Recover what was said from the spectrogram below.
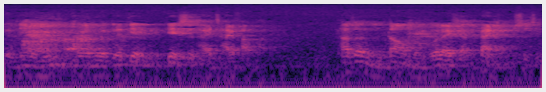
那个那个电电视台采访，他说你到美国来想干什么事情？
